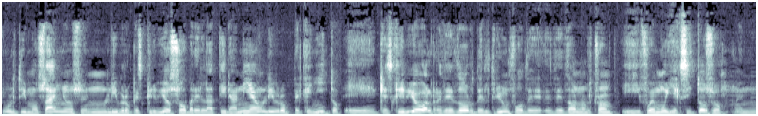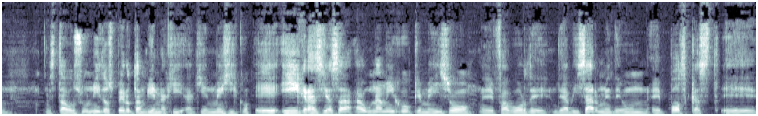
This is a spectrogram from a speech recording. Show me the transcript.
últimos años en un libro que escribió sobre la tiranía, un libro pequeñito eh, que escribió alrededor del triunfo de, de Donald Trump y fue muy exitoso en Estados Unidos, pero también aquí, aquí en México. Eh, y gracias a, a, un amigo que me hizo eh, favor de, de, avisarme de un eh, podcast eh,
